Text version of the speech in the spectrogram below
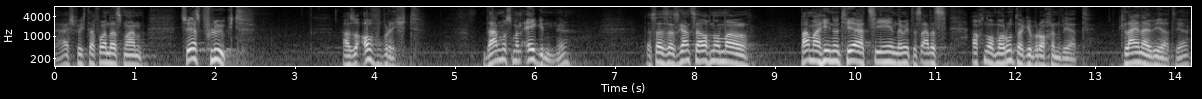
Ja, er spricht davon, dass man zuerst pflügt, also aufbricht. Dann muss man eggen. Ne? Das heißt, das Ganze auch nochmal ein paar Mal hin und her ziehen, damit das alles auch nochmal runtergebrochen wird, kleiner wird. Ja.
